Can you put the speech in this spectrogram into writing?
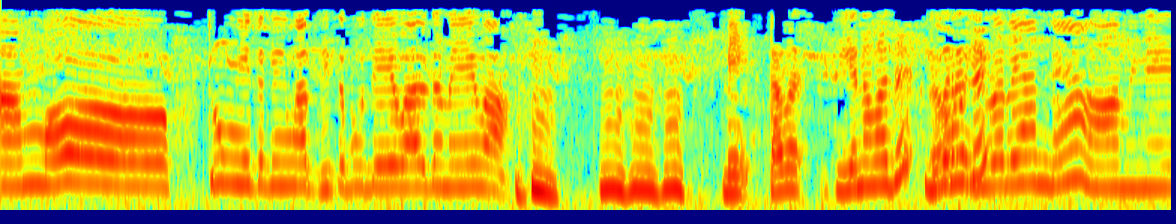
අම්මෝ තුන් හිතකින්වත් හිතපු දේවල්ද මේවා? මේ තව තියනවද ඉවරද? ඉවරයක් නෑ ආමිනේ.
